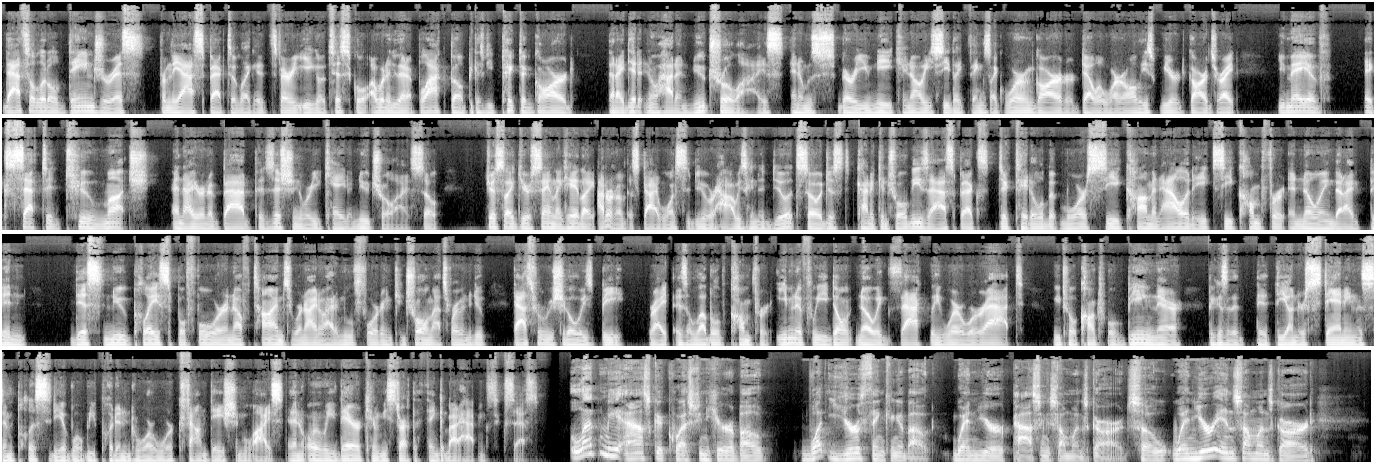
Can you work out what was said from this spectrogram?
That's a little dangerous from the aspect of like it's very egotistical. I wouldn't do that at black belt because he picked a guard that I didn't know how to neutralize and it was very unique. You know, you see like things like Worm Guard or Delaware, all these weird guards, right? You may have accepted too much and now you're in a bad position where you can't even neutralize. So just like you're saying, like, hey, like, I don't know what this guy wants to do or how he's going to do it. So just kind of control these aspects, dictate a little bit more, see commonality, see comfort in knowing that I've been this new place before enough times where now I know how to move forward and control. And that's what I'm going to do. That's where we should always be, right? Is a level of comfort. Even if we don't know exactly where we're at, we feel comfortable being there because of the, the, understanding, the simplicity of what we put into our work foundation wise. And only there can we start to think about having success. Let me ask a question here about what you're thinking about when you're passing someone's guard. So when you're in someone's guard,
